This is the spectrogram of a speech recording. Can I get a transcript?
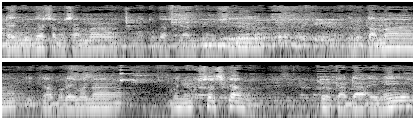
dan juga sama-sama punya tugas dan fungsi terutama kita bagaimana menyukseskan pilkada ini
